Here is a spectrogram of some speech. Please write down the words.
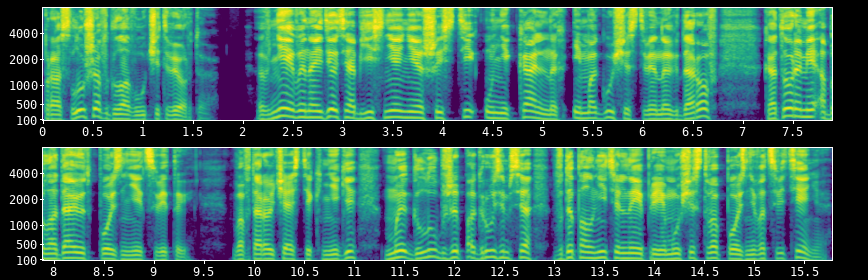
прослушав главу четвертую. В ней вы найдете объяснение шести уникальных и могущественных даров, которыми обладают поздние цветы. Во второй части книги мы глубже погрузимся в дополнительные преимущества позднего цветения,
